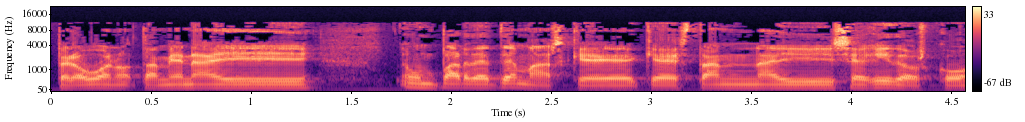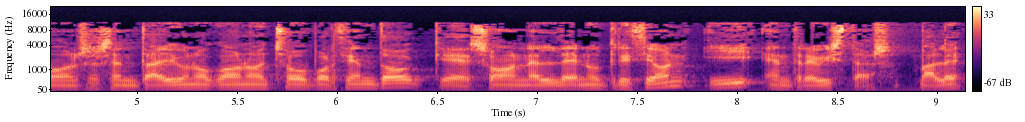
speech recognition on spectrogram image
Pero bueno, también hay un par de temas que, que están ahí seguidos con 61,8% que son el de nutrición y entrevistas, ¿vale?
